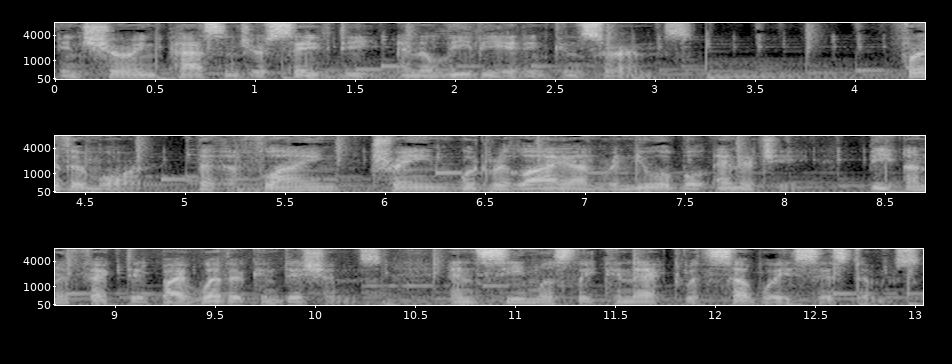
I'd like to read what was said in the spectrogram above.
ensuring passenger safety and alleviating concerns. Furthermore, the flying train would rely on renewable energy, be unaffected by weather conditions, and seamlessly connect with subway systems,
